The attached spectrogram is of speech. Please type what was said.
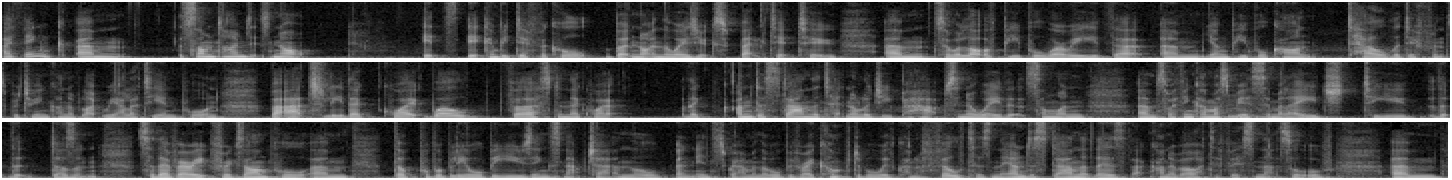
I think um, sometimes it's not. It's it can be difficult, but not in the ways you expect it to. Um, so a lot of people worry that um, young people can't tell the difference between kind of like reality and porn, but actually they're quite well versed and they're quite they understand the technology perhaps in a way that someone um, so i think i must be a similar age to you that, that doesn't. So they're very for example um, they'll probably all be using snapchat and they'll and instagram and they'll all be very comfortable with kind of filters and they understand that there's that kind of artifice and that sort of um,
